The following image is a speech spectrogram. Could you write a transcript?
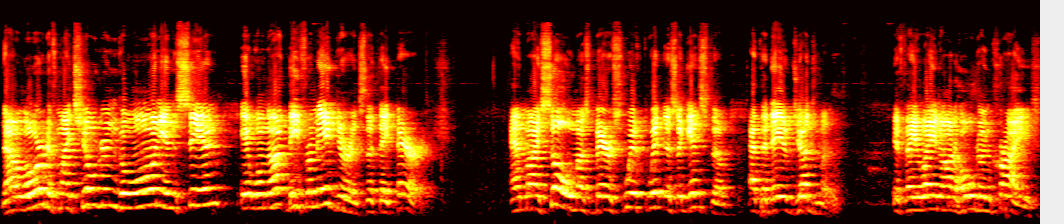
Now, Lord, if my children go on in sin, it will not be from ignorance that they perish. And my soul must bear swift witness against them at the day of judgment, if they lay not hold on Christ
